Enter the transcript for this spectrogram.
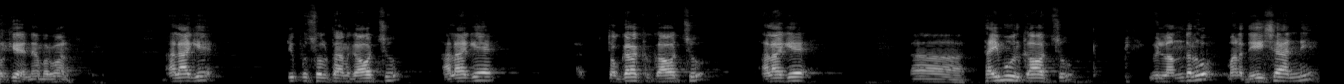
Okay number one. అలాగే టిప్పు సుల్తాన్ కావచ్చు అలాగే తొగ్గలకు కావచ్చు అలాగే తైమూర్ కావచ్చు. వీళ్ళందరూ మన దేశాన్ని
